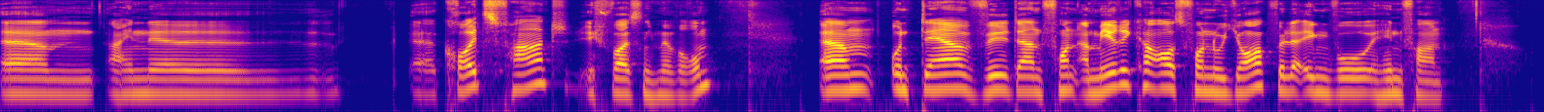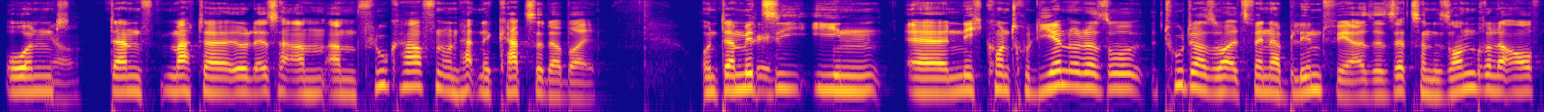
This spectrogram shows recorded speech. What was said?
ähm, eine äh, Kreuzfahrt, ich weiß nicht mehr warum. Ähm, und der will dann von Amerika aus, von New York, will er irgendwo hinfahren. Und ja. dann macht er, oder ist er am, am Flughafen und hat eine Katze dabei. Und damit Okay. sie ihn äh, nicht kontrollieren oder so, tut er so, als wenn er blind wäre. Also er setzt so eine Sonnenbrille auf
